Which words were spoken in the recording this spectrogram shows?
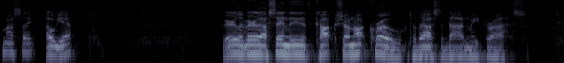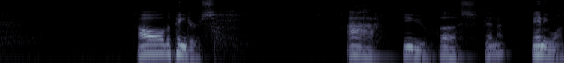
for my sake? Oh, yeah. Verily, verily, I say unto thee that the cock shall not crow till thou hast denied me thrice. All the Peters. I, you, us, isn't it? Anyone.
